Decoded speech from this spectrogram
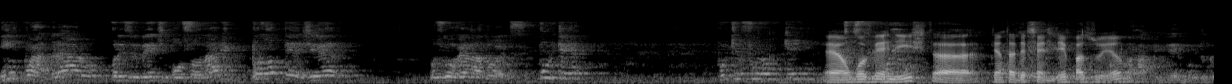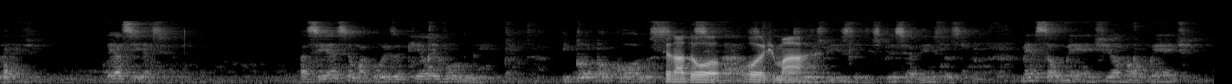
Enquadrar o presidente Bolsonaro e proteger os governadores. Por quê? Porque foram quem. É, um governista tenta defender Pazuello. Uma rapidez muito grande é a ciência. A ciência é uma coisa que ela evolui. E protocolos Senador Osmar. de especialistas mensalmente, anualmente.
